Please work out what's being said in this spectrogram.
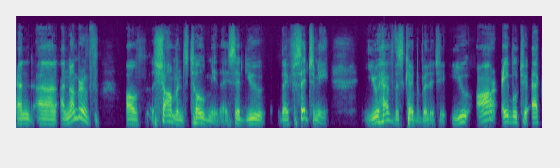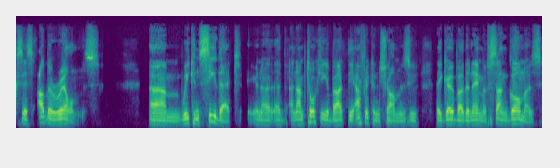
and uh, a number of of shamans told me they said you they've said to me, you have this capability. You are able to access other realms um, we can see that, you know, and I'm talking about the African shamans who they go by the name of sangomas,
